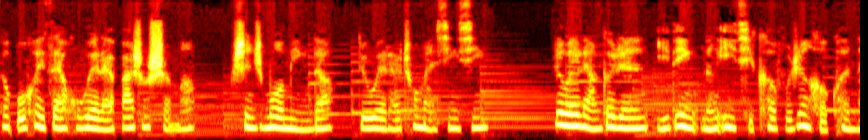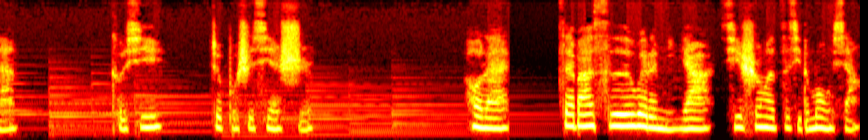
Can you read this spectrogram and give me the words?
都不会在乎未来发生什么，甚至莫名的。对未来充满信心，认为两个人一定能一起克服任何困难。可惜，这不是现实。后来，塞巴斯为了米娅牺牲了自己的梦想，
